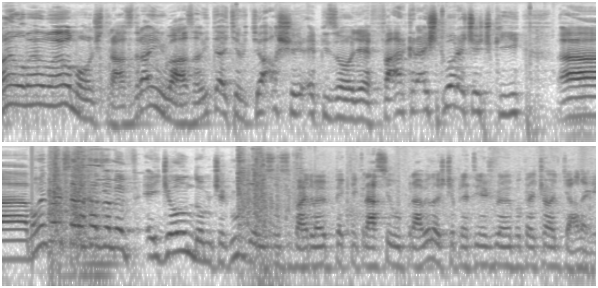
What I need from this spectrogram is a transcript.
Well, well, well, monštra, zdravím vás a vítajte v ďalšej epizóde Far Cry 4 čečky. Uh, momentálne sa nachádzame v Aegeon domčeku, ktorý som si by pekne krásne upravil, ešte predtým, než budeme pokračovať ďalej.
